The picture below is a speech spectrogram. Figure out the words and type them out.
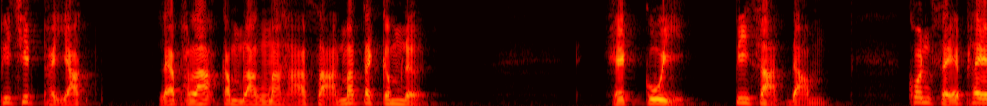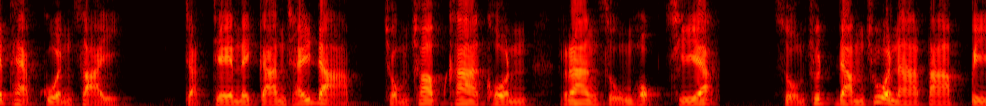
พิชิตพยักและพละกำลังมหาศาลมาแต่กำเนิด เฮกกุย ปีศาจดำ คนเสเพลแถบกวนใสจัดเจนในการใช้ดาบ ชมชอบฆ่าคนร่างสูงหกเชี้ย สวมชุดดำชั่วนาตาปี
